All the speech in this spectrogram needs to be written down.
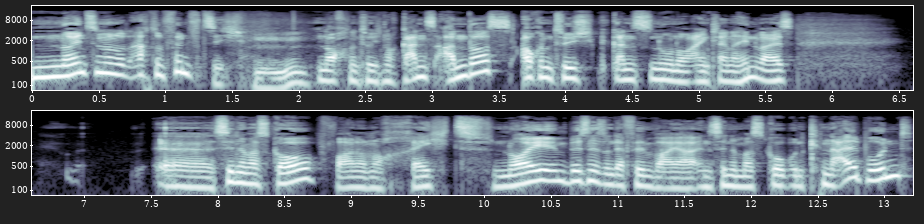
1958. Mhm. Noch natürlich noch ganz anders. Auch natürlich ganz nur noch ein kleiner Hinweis. Äh, CinemaScope war da noch recht neu im Business und der Film war ja in CinemaScope und knallbunt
